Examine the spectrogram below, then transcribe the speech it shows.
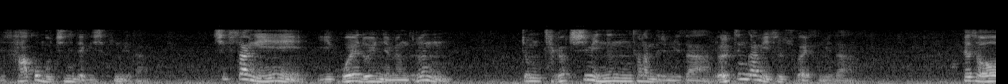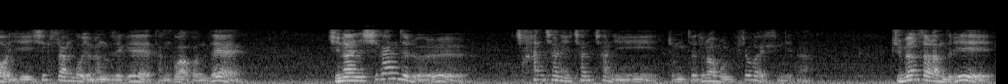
이 사고 무친이 되기 쉽습니다. 식상이 이 고에 놓인 여명들은 좀 자격심이 있는 사람들입니다. 열등감이 있을 수가 있습니다. 해서 이 식상고 여명들에게 당부하건대 지난 시간들을 찬찬히 찬찬히 좀 되돌아볼 필요가 있습니다. 주변 사람들이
